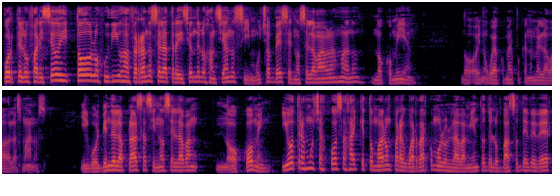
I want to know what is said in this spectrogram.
Porque los fariseos y todos los judíos, aferrándose a la tradición de los ancianos, y muchas veces no se lavaban las manos, no comían. No, hoy no voy a comer porque no me he lavado las manos. Y volviendo de la plaza, si no se lavan no comen. Y otras muchas cosas hay que tomaron para guardar como los lavamientos de los vasos de beber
